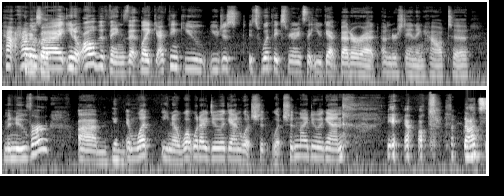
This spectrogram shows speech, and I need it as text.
How, how was I, you know, all of the things that like, I think you, you just, it's with experience that you get better at understanding how to maneuver. Um, yeah. and what, you know, what would I do again? What should, what shouldn't I do again? That's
